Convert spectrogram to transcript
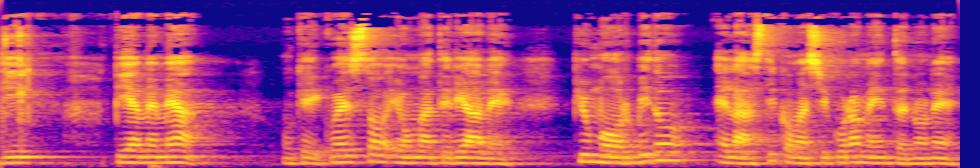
di PMMA ok questo è un materiale più morbido elastico ma sicuramente non è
